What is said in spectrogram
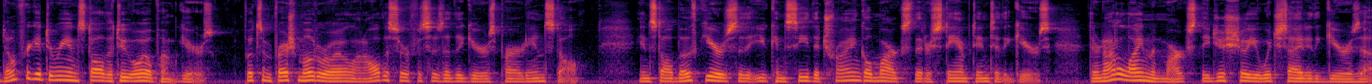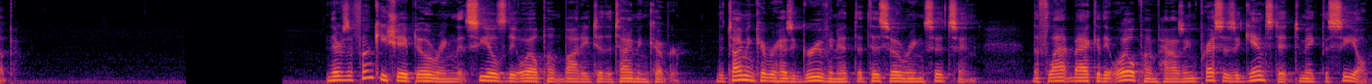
Don't forget to reinstall the two oil pump gears. Put some fresh motor oil on all the surfaces of the gears prior to install. Install both gears so that you can see the triangle marks that are stamped into the gears. They're not alignment marks, they just show you which side of the gear is up. There's a funky shaped O-ring that seals the oil pump body to the timing cover. The timing cover has a groove in it that this O-ring sits in. The flat back of the oil pump housing presses against it to make the seal.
